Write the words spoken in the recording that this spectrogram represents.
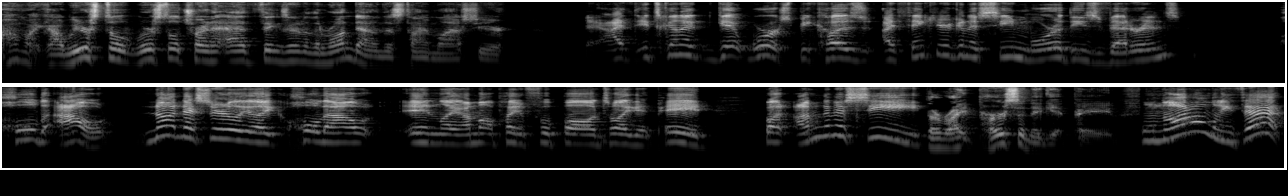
oh my god, we were still we're still trying to add things into the rundown this time last year. I, it's gonna get worse because I think you're gonna see more of these veterans hold out. Not necessarily like hold out and like I'm not playing football until I get paid, but I'm gonna see the right person to get paid. Well, not only that,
